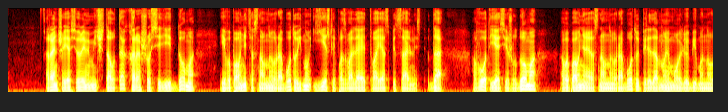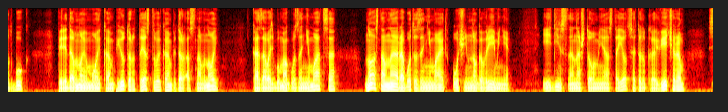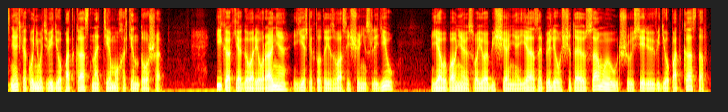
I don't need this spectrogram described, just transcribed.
Раньше я все время мечтал так хорошо сидеть дома и выполнять основную работу, ну, если позволяет твоя специальность. Да, вот я сижу дома, выполняю основную работу, передо мной мой любимый ноутбук, передо мной мой компьютер, тестовый компьютер, основной – Казалось бы, могу заниматься, но основная работа занимает очень много времени. Единственное, на что у меня остается, это только вечером снять какой-нибудь видеоподкаст на тему Хакинтоша. И, как я говорил ранее, если кто-то из вас еще не следил, я выполняю свое обещание. Я запилил, считаю, самую лучшую серию видеоподкастов,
